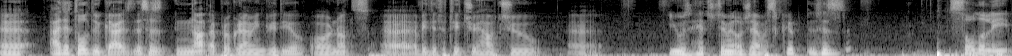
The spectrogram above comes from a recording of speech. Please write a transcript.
Uh, as I told you guys, this is not a programming video or not uh, a video to teach you how to uh, use HTML or JavaScript. This is solely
